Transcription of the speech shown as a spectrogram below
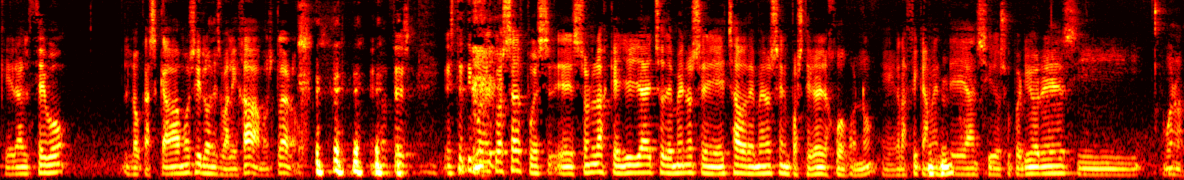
que era el cebo, lo cascábamos y lo desvalijábamos, claro. Entonces, este tipo de cosas pues eh, son las que yo ya he hecho de menos, he echado de menos en posteriores juegos, ¿no? Que gráficamente han sido superiores y bueno,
